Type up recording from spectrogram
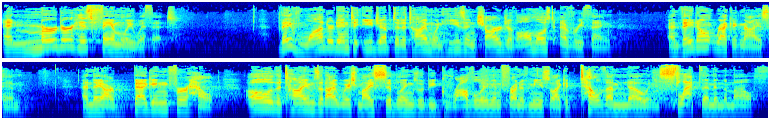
and murder his family with it. They've wandered into Egypt at a time when he's in charge of almost everything and they don't recognize him, and they are begging for help. Oh, the times that I wish my siblings would be groveling in front of me so I could tell them no and slap them in the mouth.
